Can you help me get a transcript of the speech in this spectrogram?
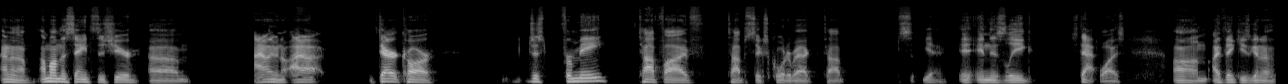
I don't know. I'm on the Saints this year. Um, I don't even know. I, Derek Carr, just for me, top five, top six quarterback, top, yeah, in, in this league, stat wise. Um, I think he's gonna.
